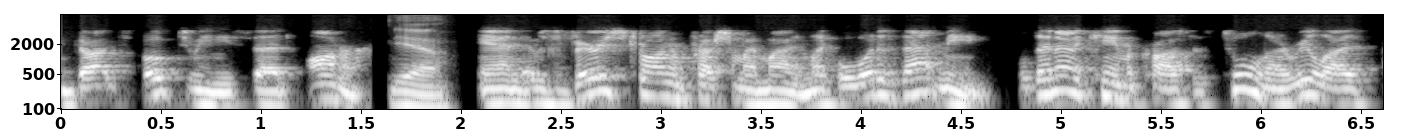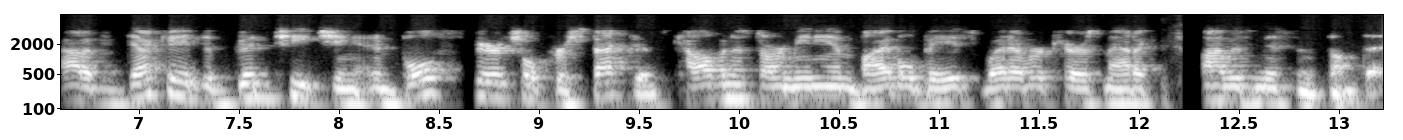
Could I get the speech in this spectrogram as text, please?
And God spoke to me and he said, honor. Yeah. And it was a very strong impression in my mind. Like, well, what does that mean? Well, then I came across this tool and I realized out of decades of good teaching in both spiritual perspectives, Calvinist, Arminian, Bible based, whatever, charismatic, I was missing something.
